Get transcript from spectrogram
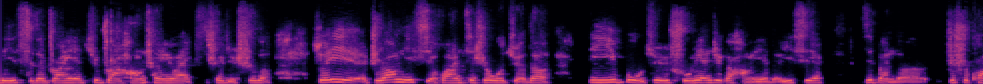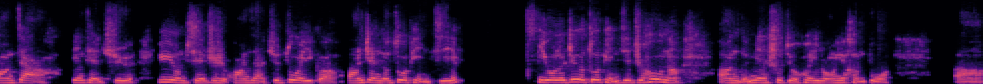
离奇的专业去转行成 UX 设计师的，所以只要你喜欢，其实我觉得第一步去熟练这个行业的一些基本的知识框架，并且去运用这些知识框架去做一个完整的作品集。有了这个作品集之后呢，啊，你的面试就会容易很多。啊，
